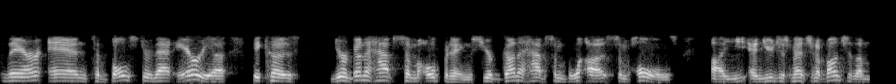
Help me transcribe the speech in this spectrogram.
there and to bolster that area because you're going to have some openings. You're going to have some, uh, some holes. Uh, and you just mentioned a bunch of them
